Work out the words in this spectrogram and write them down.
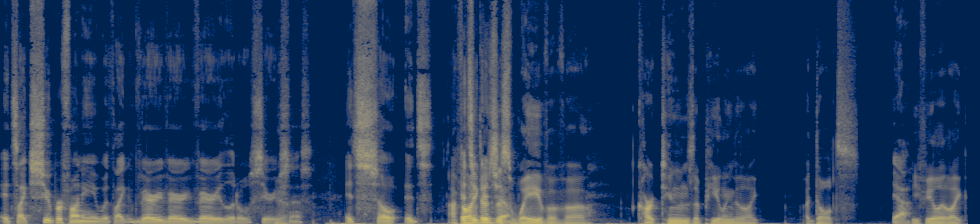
it's like super funny with like very very very little seriousness. It's so it's I feel It's like there's this show. wave of uh, cartoons appealing to like adults. yeah. You feel it like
